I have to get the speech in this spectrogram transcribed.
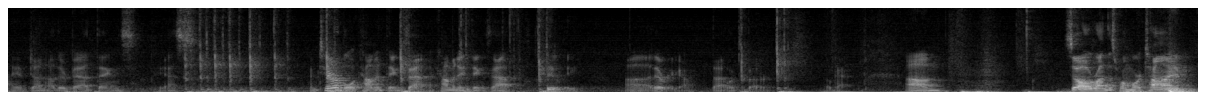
I have done other bad things. Yes. I'm terrible at commenting things out, commenting things out, clearly. Uh, there we go. That looks better. Okay. Um, so I'll run this one more time.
